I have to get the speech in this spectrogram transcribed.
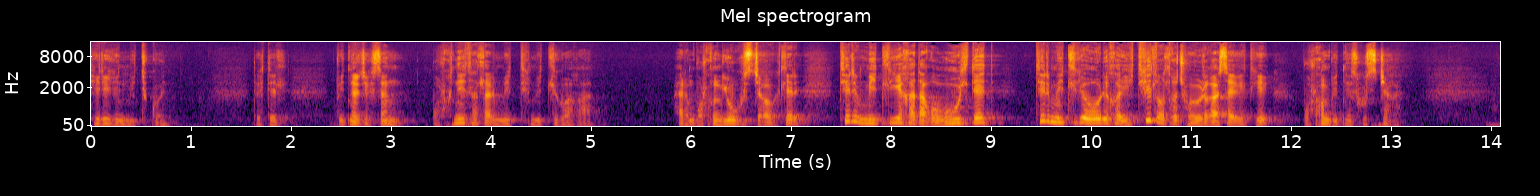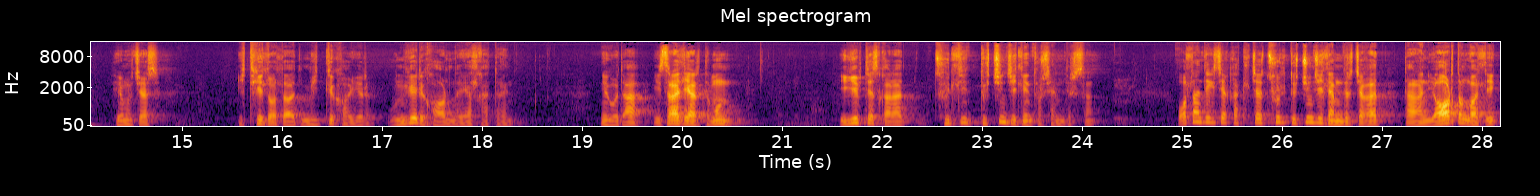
Тэрийг нь мэдэхгүй байна. Тэгтэл бид нар жигсэн бурхны талаар мэдэх мэдлэг байгаа. Харин бурхан юу хүсэж байгаа вэ гэхээр тэр мэдлэгийнхаа дагуу үйлдээд тэр мэдлэгээ өөрийнхөө итгэл болгож хувиргаасаа гэдгийг бурхан биднээс хүсэж байгаа. Тийм учраас итгэл болоод мэдлэг хоёр үнэхээр хоорондоо ялгаатай байна. Нэг удаа Израилийн ард түмэн Египтээс гараад цөлийн 40 жилийн турш амьдэрсэн. Улаан тэгжийг гаталчаад цөл 40 жил амьдарч агаад дараа нь Йордан голыг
